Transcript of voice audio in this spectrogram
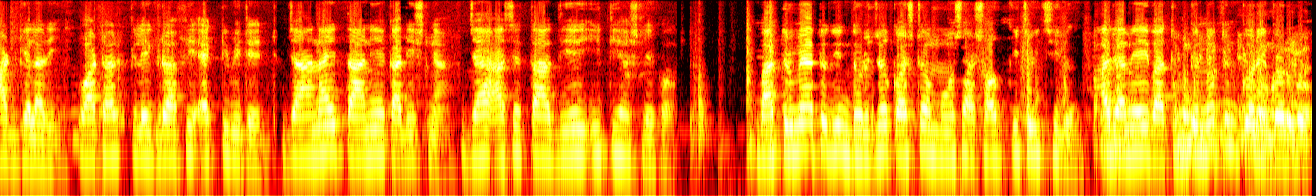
art gallery, water calligraphy activated. যা নাই তা নিয়ে কাটিস না। যা আছে তা দিয়েই ইতিহাস লেখো। বাথরুমে এতদিন ধৈর্য, কষ্ট, মশা সবকিছুই ছিল। আজ আমি এই বাথরুমকে নতুন করে গড়ব।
